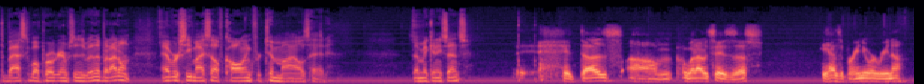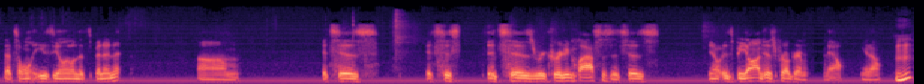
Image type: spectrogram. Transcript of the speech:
the basketball program since he's been there. But I don't ever see myself calling for Tim Miles' head. Does that make any sense? It does. Um, what I would say is this: he has a brand new arena. That's only he's the only one that's been in it. Um, it's his, it's his, it's his recruiting classes. It's his, you know, it's beyond his program now. You know, mm-hmm.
